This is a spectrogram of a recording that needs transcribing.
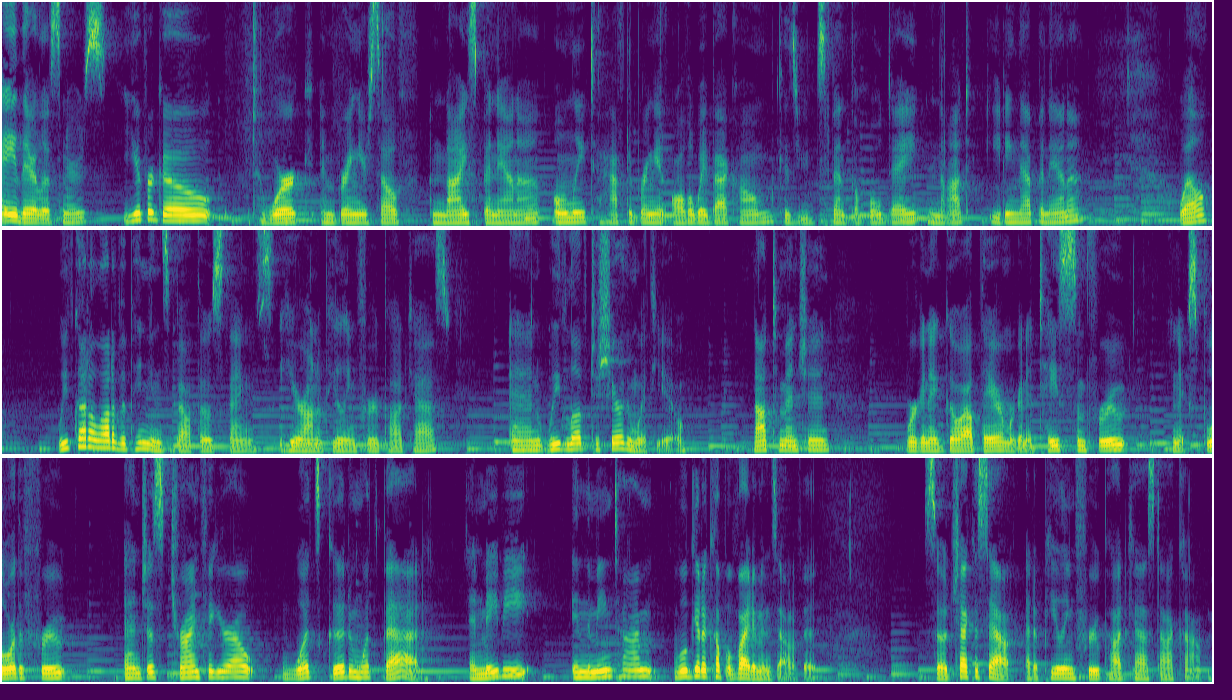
Hey there, listeners. You ever go to work and bring yourself a nice banana only to have to bring it all the way back home because you'd spent the whole day not eating that banana? Well, we've got a lot of opinions about those things here on A Peeling Fruit Podcast, and we'd love to share them with you. Not to mention, we're going to go out there and we're going to taste some fruit and explore the fruit and just try and figure out what's good and what's bad. And maybe in the meantime, we'll get a couple vitamins out of it. So check us out at appealingfruitpodcast.com.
